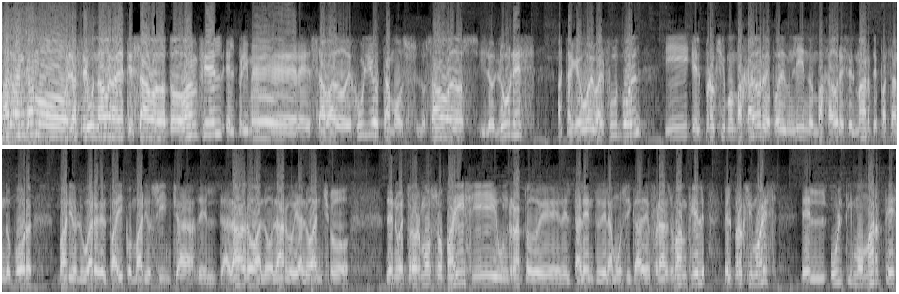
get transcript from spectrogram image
Arrancamos la segunda hora de este sábado a todo Banfield, el primer eh, sábado de julio, estamos los sábados y los lunes hasta que vuelva el fútbol y el próximo embajador, después de un lindo embajador, es el martes, pasando por varios lugares del país con varios hinchas del de a lo largo y a lo ancho de nuestro hermoso país y un rato de, del talento y de la música de Franz Banfield. El próximo es el último martes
